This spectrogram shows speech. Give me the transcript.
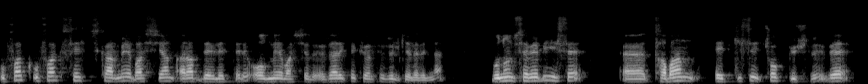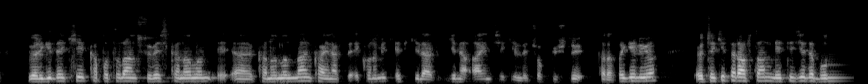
ufak ufak ses çıkarmaya başlayan Arap devletleri olmaya başladı. Özellikle Körfez ülkelerinden. Bunun sebebi ise e, taban etkisi çok güçlü ve bölgedeki kapatılan Süveyş kanalın e, kanalından kaynaklı ekonomik etkiler yine aynı şekilde çok güçlü tarafa geliyor. Öteki taraftan neticede bu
